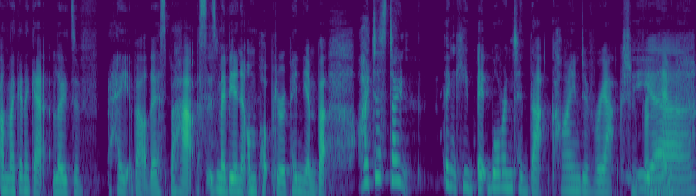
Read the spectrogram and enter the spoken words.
Am I going to get loads of hate about this? Perhaps it's maybe an unpopular opinion, but I just don't think he it warranted that kind of reaction from Yeah. him.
